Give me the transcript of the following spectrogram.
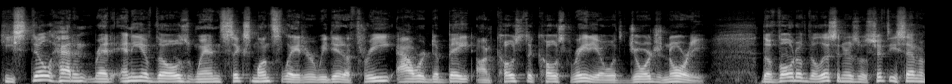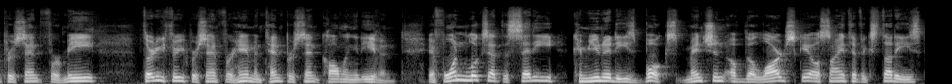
He still hadn't read any of those when, six months later, we did a three hour debate on coast to coast radio with George Noory. The vote of the listeners was 57% for me, 33% for him, and 10% calling it even. If one looks at the SETI community's books, mention of the large scale scientific studies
